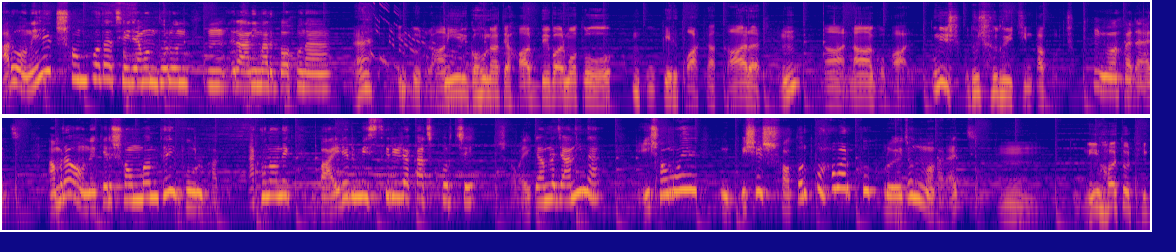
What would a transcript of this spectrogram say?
আরও অনেক সম্পদ আছে যেমন ধরুন উম, রানীমার গহনা। হ্যাঁ কিন্তু রানীর গহনাতে হাত দেবার মতো বুকের পাটা কার আছে হুম? না না গোপাল তুমি শুধু শুধুই চিন্তা করছ। মহারাজ আমরা অনেকের সম্বন্ধেই ভুল ভাবি। এখন অনেক বাইরের মিস্ত্রিরা কাজ করছে সবাইকে আমরা জানি না। এই সময়ে বিশেষ সতর্ক হওয়ার খুব প্রয়োজন মহারাজ। হুম তুমি হয়তো ঠিক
